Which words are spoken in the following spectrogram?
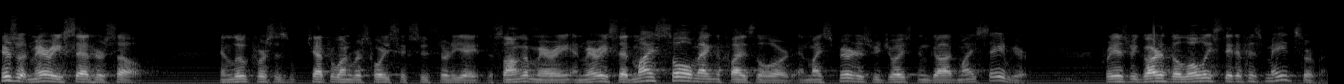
Here's what Mary said herself in Luke verses chapter 1 verse 46 through 38 the song of Mary and Mary said my soul magnifies the Lord and my spirit is rejoiced in God my savior for he has regarded the lowly state of his maidservant.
